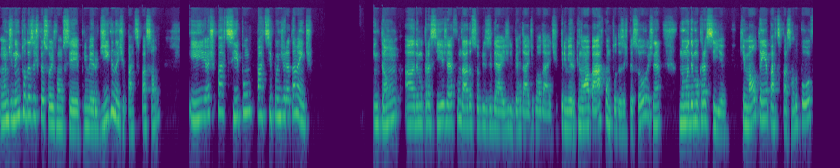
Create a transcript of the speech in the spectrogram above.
onde nem todas as pessoas vão ser, primeiro, dignas de participação, e as que participam, participam diretamente. Então, a democracia já é fundada sobre os ideais de liberdade e igualdade. Primeiro, que não abarcam todas as pessoas, né? Numa democracia que mal tem a participação do povo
